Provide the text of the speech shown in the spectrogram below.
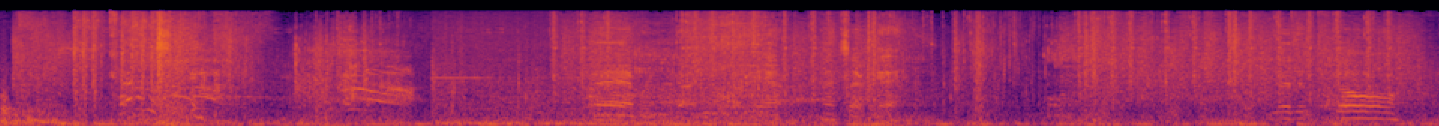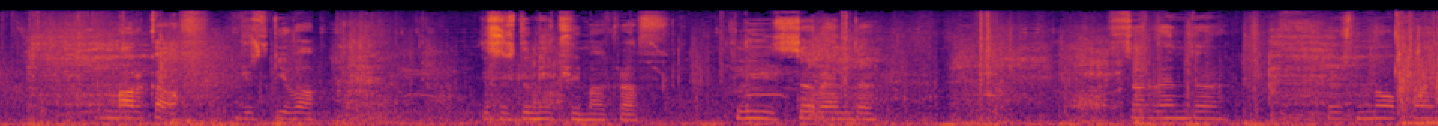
Kind of. Yeah, that's okay. Let it go. Markov, just give up. This is Dmitry Markov. Please surrender. Surrender. There's no point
